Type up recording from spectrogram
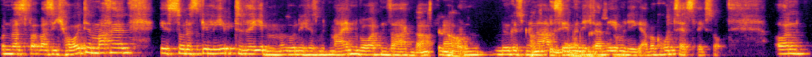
Und was, was ich heute mache, ist so das gelebte Leben, so nicht das mit meinen Worten sagen darf. Genau. Ja, möge es mir Ganz nachsehen, genau wenn ich daneben liege, aber grundsätzlich so. Und,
